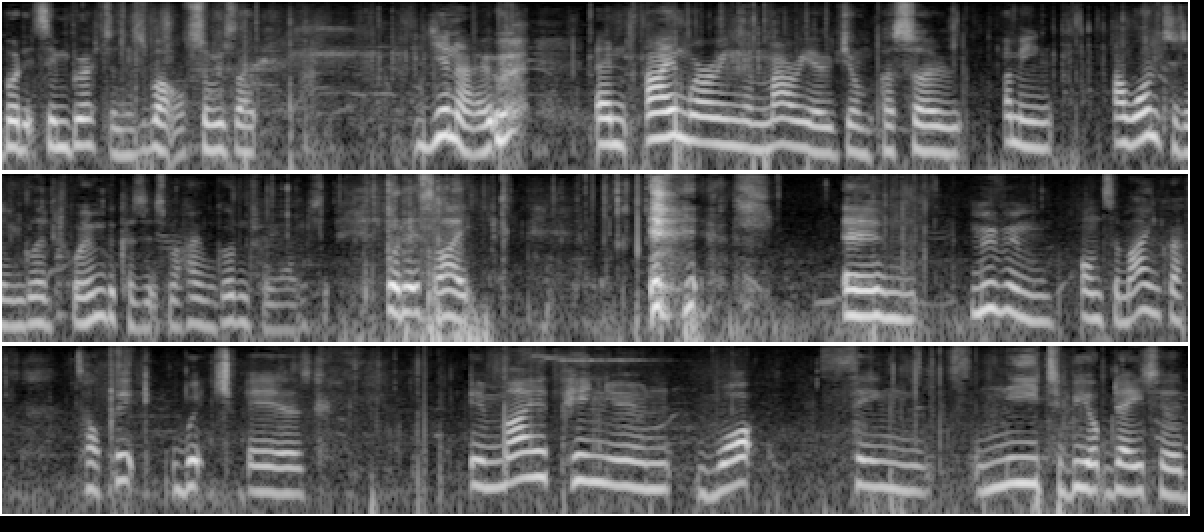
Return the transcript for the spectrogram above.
but it's in Britain as well. So it's like, you know, and I'm wearing a Mario jumper, so I mean, I wanted England to win because it's my home country, obviously. But it's like, um, moving on to Minecraft topic, which is, in my opinion, what things need to be updated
